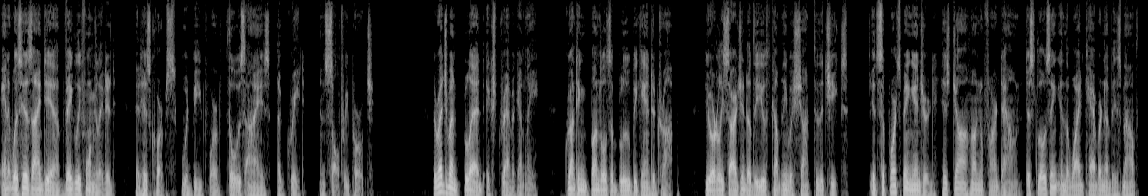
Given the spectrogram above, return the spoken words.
And it was his idea, vaguely formulated, that his corpse would be for those eyes a great and salt reproach. The regiment bled extravagantly. Grunting bundles of blue began to drop. The orderly sergeant of the youth company was shot through the cheeks. Its supports being injured, his jaw hung far down, disclosing in the wide cavern of his mouth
